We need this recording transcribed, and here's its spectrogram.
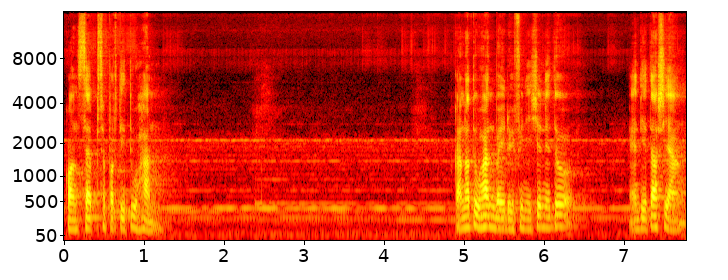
konsep seperti Tuhan. Karena Tuhan by definition itu entitas yang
